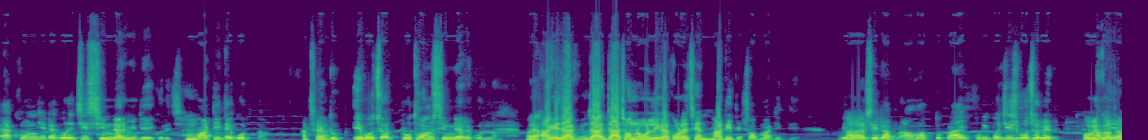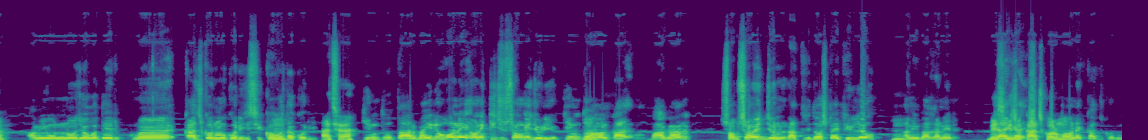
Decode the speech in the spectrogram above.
এখন যেটা করেছি সিন্ডার মিডিয়ায় করেছি। মাটিতে করতাম। আচ্ছা। কিন্তু এবছর প্রথম সিন্ডারে করলাম। মানে আগে যা যা যা চন্দ্রমল্লিকা করেছেন মাটিতে? সব মাটিতে। এবং সেটা আমার তো প্রায় কুড়ি পঁচিশ বছরের। অভিজ্ঞতা? আমি অন্য জগতের কাজকর্ম করি শিক্ষকতা করি। আচ্ছা। কিন্তু তার বাইরেও অনেক অনেক কিছুর সঙ্গে জড়িয়ে কিন্তু আমার বাগান সবসময়ের জন্য রাত্রি দশটায় ফিরলেও আমি বাগানের বেশ কিছু কাজকর্ম? অনেক কাজকর্ম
